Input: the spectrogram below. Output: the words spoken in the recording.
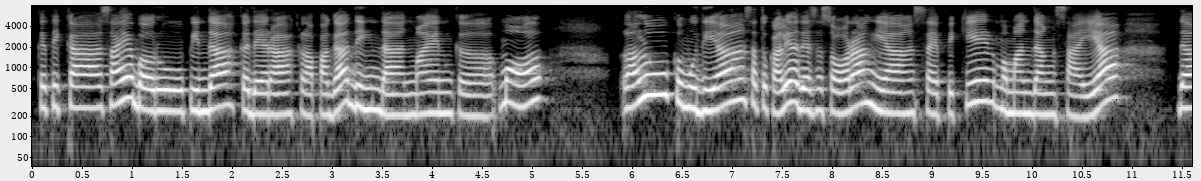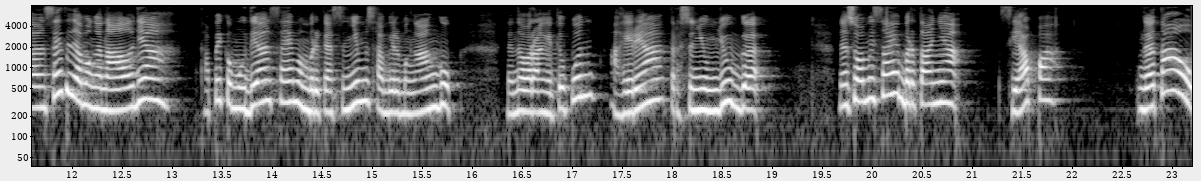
ketika saya baru pindah ke daerah Kelapa Gading dan main ke mall, lalu kemudian satu kali ada seseorang yang saya pikir memandang saya dan saya tidak mengenalnya, tapi kemudian saya memberikan senyum sambil mengangguk dan orang itu pun akhirnya tersenyum juga. Dan suami saya bertanya, siapa? Nggak tahu,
